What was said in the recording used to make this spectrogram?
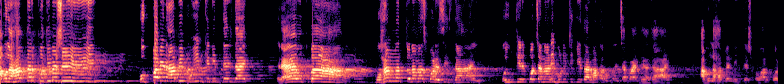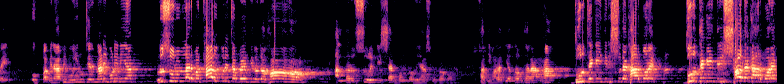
আবুল আহাব তার প্রতিবেশী উকবা বিন আবি মুইনকে নির্দেশ দেয়, রে উকবা, মোহাম্মদ তো নামাজ পড়ে সিজদায়। ওই উটের পচা নাড়ি বুড়িটিকে তার মাথার উপরে চাপায় দেয়া যায়। আবুল আহাবের নির্দেশ পাওয়ার পরে উকবা বিন আবি মুইন উটের নাড়ি বুড়ি নিয়ে রসুল্লাহর মাথার উপরে চাপায় দিল যখন। আল্লাহ রসুলের নিঃশ্বাস বন্ধ হয়ে আসলো তখন। ফাতিমা রাদিয়াল্লাহু তাআলা আনহা দূর থেকে এই দৃশ্য দেখার পরে, দূর থেকে এই দৃশ্য দেখার পরে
